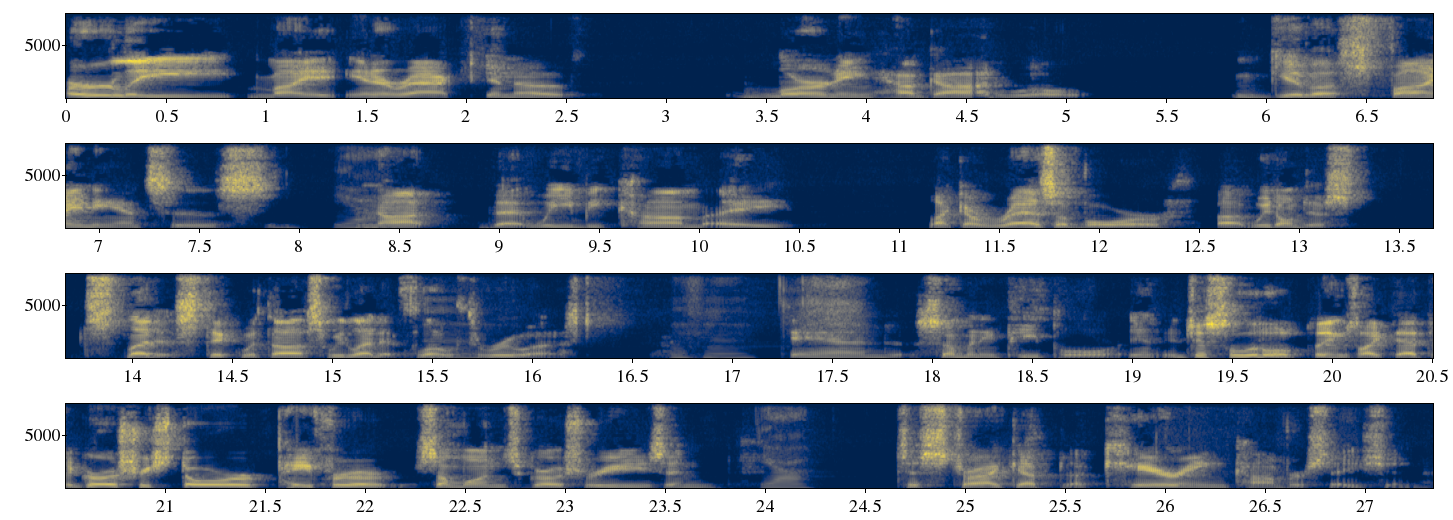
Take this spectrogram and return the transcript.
early my interaction of learning how God will give us finances, yeah. not that we become a like a reservoir. Uh, we don't just let it stick with us. We let it flow mm. through us. Mm-hmm. And so many people, just little things like that. The grocery store, pay for someone's groceries, and yeah, to strike up a caring conversation.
